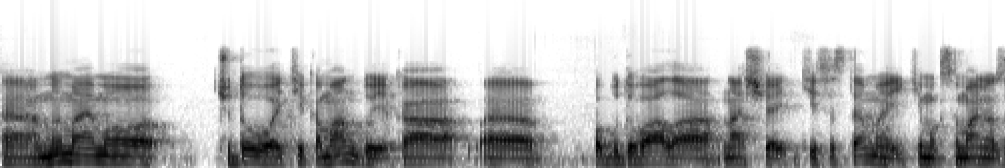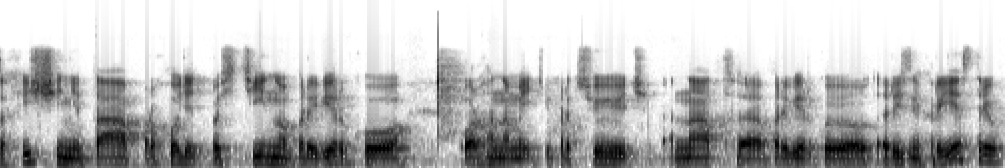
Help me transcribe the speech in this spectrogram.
Е, Ми маємо чудову it команду яка е, побудувала наші it системи які максимально захищені та проходять постійно перевірку органами, які працюють над е, перевіркою різних реєстрів,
